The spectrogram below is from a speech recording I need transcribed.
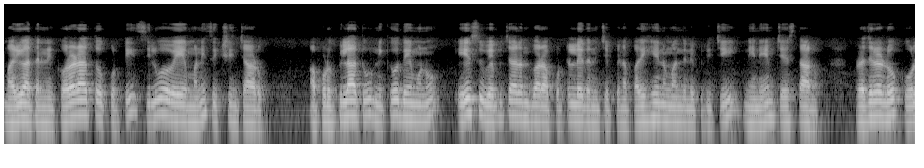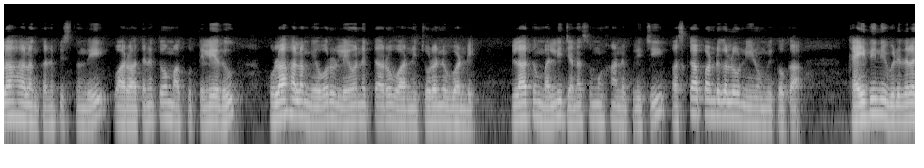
మరియు అతనిని కొరడాతో కొట్టి సిలువ వేయమని శిక్షించాడు. అప్పుడు పిలాతు నికోదేమును యేసు వ్యభిచారం ద్వారా పుట్టలేదని చెప్పిన పదిహేను మందిని పిలిచి నేనేం చేస్తాను? ప్రజలలో కోలాహలం కనిపిస్తుంది. వారు అతనితో మాకు తెలియదు. కోలాహలం ఎవరు లేవనెత్తారో వారిని చూడనివ్వండి. పిలాతు మళ్ళీ జనసమూహాన్ని పిలిచి పస్కా పండుగలో నేను మీకు ఒక ఖైదీని విడుదల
